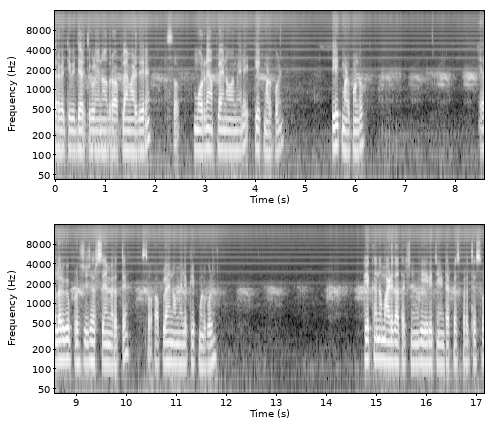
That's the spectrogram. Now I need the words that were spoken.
ತರಗತಿ ವಿದ್ಯಾರ್ಥಿಗಳು ಏನಾದರೂ ಅಪ್ಲೈ ಮಾಡಿದರೆ ಸೊ ಮೂರನೇ ಅಪ್ಲೈ ನಾವು ಮೇಲೆ ಕ್ಲಿಕ್ ಮಾಡ್ಕೊಳ್ಳಿ. ಕ್ಲಿಕ್ ಮಾಡಿಕೊಂಡು ಎಲ್ಲರಿಗೂ ಪ್ರೊಸೀಜರ್ ಸೇಮ್ ಇರುತ್ತೆ. ಸೊ ಅಪ್ಲೈ ನಾವು ಮೇಲೆ ಕ್ಲಿಕ್ ಮಾಡ್ಕೊಳ್ಳಿ. ಕ್ಲಿಕ್ಕನ್ನು ಮಾಡಿದ ತಕ್ಷಣ ನಿಮಗೆ ಈ ರೀತಿ ಇಂಟರ್ಫೇಸ್ ಬರುತ್ತೆ. ಸೊ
